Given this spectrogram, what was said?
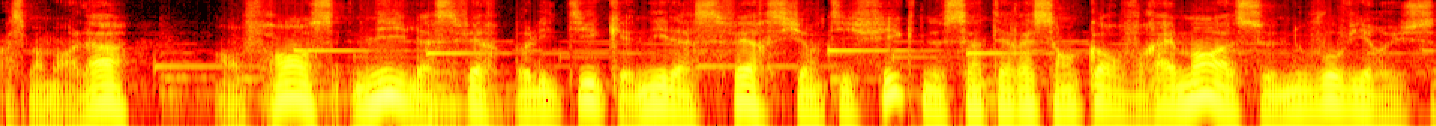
À ce moment-là, en France, ni la sphère politique ni la sphère scientifique ne s'intéressent encore vraiment à ce nouveau virus,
